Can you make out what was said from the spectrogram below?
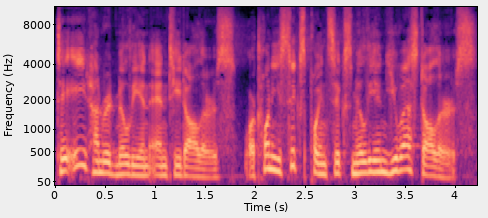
to 800 million NT dollars, or 26.6 million US dollars.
